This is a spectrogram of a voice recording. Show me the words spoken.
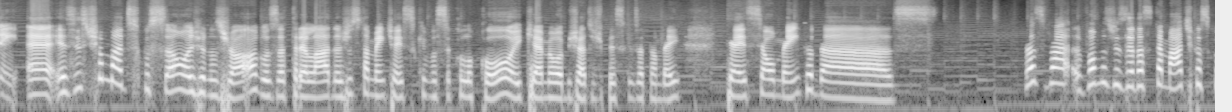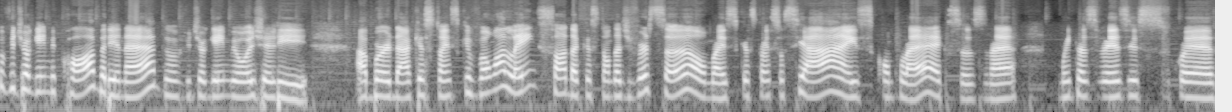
Sim, é, existe uma discussão hoje nos jogos atrelada justamente a isso que você colocou e que é meu objeto de pesquisa também, que é esse aumento das, das vamos dizer das temáticas que o videogame cobre, né? Do videogame hoje ele abordar questões que vão além só da questão da diversão, mas questões sociais complexas, né? Muitas vezes é,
